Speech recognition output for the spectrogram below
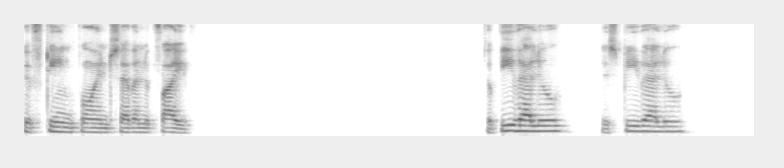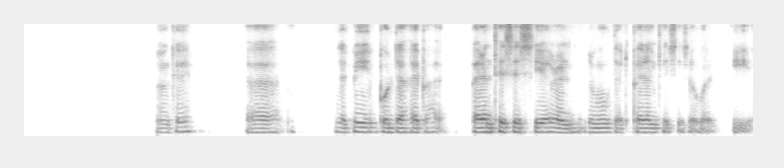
15.75. So p-value, this p-value, okay. Uh, let me put the parenthesis here and remove that parenthesis over here.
